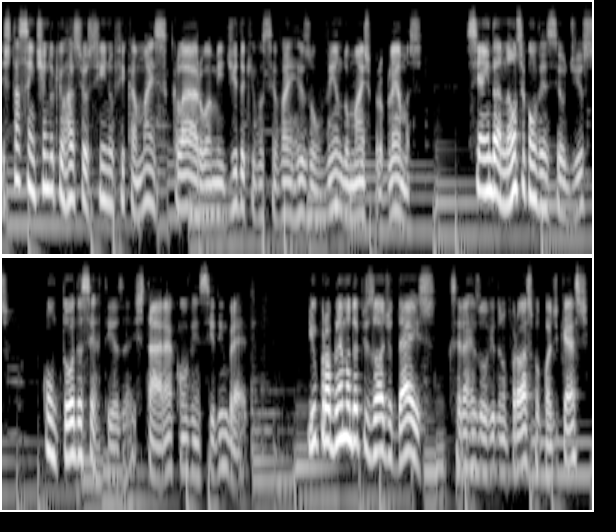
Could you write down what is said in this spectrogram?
está sentindo que o raciocínio fica mais claro à medida que você vai resolvendo mais problemas? Se ainda não se convenceu disso, com toda certeza estará convencido em breve. E o problema do episódio 10, que será resolvido no próximo podcast,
